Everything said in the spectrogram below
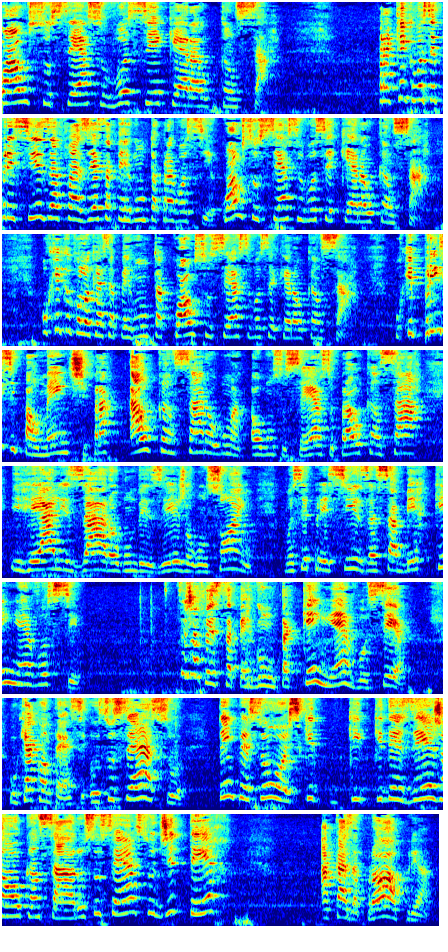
qual sucesso você quer alcançar. Para que, que você precisa fazer essa pergunta para você? Qual sucesso você quer alcançar? Por que, que eu coloquei essa pergunta? Qual sucesso você quer alcançar? Porque principalmente para alcançar alguma, algum sucesso, para alcançar e realizar algum desejo, algum sonho, você precisa saber quem é você. Você já fez essa pergunta? Quem é você? O que acontece? O sucesso tem pessoas que, que, que desejam alcançar o sucesso de ter a casa própria,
